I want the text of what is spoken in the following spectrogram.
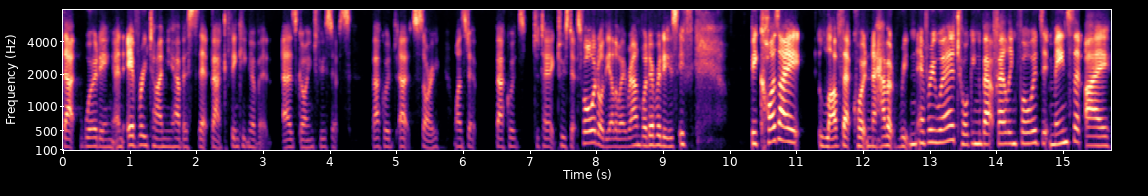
that wording and every time you have a setback, thinking of it as going two steps backward, uh, sorry, one step backwards to take two steps forward or the other way around, whatever it is. If because I love that quote and I have it written everywhere talking about failing forwards, it means that I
